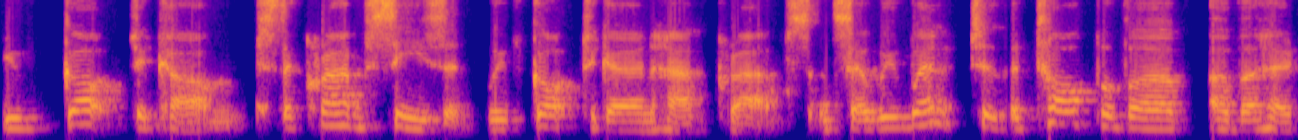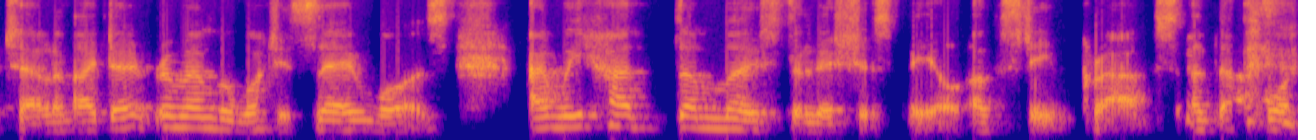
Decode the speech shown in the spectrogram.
You've got to come. It's the crab season. We've got to go and have crabs. And so we went to the top of a, of a hotel and I don't remember what its name was. And we had the most delicious meal of steamed crabs. And that was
